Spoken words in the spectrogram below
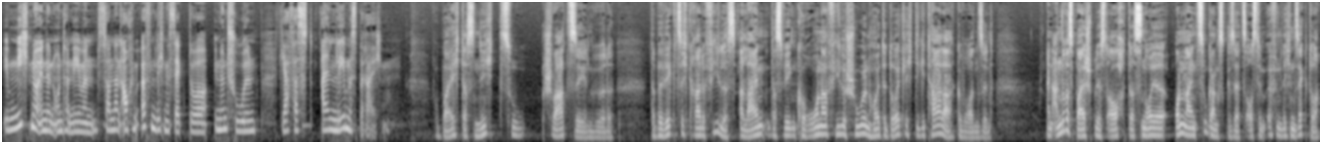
Eben nicht nur in den Unternehmen, sondern auch im öffentlichen Sektor, in den Schulen, ja fast allen Lebensbereichen. Wobei ich das nicht zu schwarz sehen würde. Da bewegt sich gerade vieles. Allein, dass wegen Corona viele Schulen heute deutlich digitaler geworden sind. Ein anderes Beispiel ist auch das neue Online-Zugangsgesetz aus dem öffentlichen Sektor.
